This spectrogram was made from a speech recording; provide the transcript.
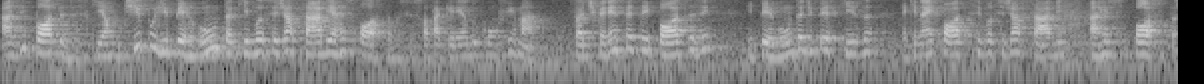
as hipóteses, que é um tipo de pergunta que você já sabe a resposta, você só está querendo confirmar. Então a diferença entre hipótese e pergunta de pesquisa é que na hipótese você já sabe a resposta.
